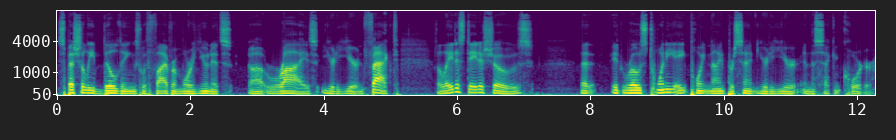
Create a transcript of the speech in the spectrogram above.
especially buildings with five or more units, uh, rise year to year. In fact, the latest data shows that it rose 28.9% year to year in the second quarter.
